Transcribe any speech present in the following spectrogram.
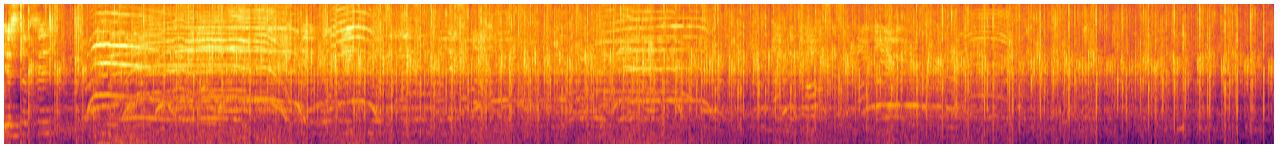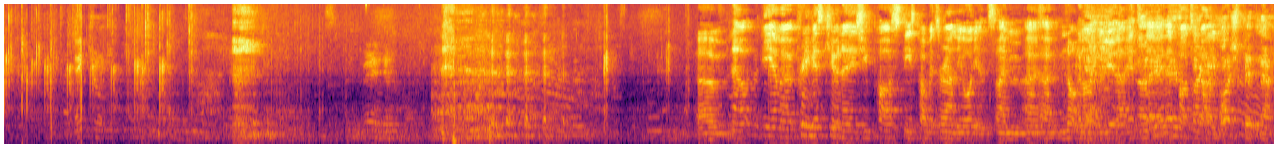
Christensen. Q and A's, you pass these puppets around the audience. I'm, uh, I'm not going to let you do that here No, today. They're far too like a valuable. mosh pit now.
